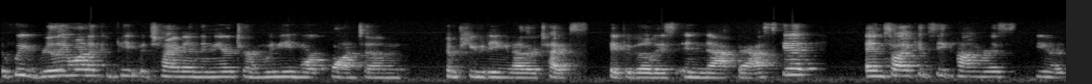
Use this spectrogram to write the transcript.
if we really want to compete with China in the near term, we need more quantum computing and other types of capabilities in that basket. And so I could see Congress, you know,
